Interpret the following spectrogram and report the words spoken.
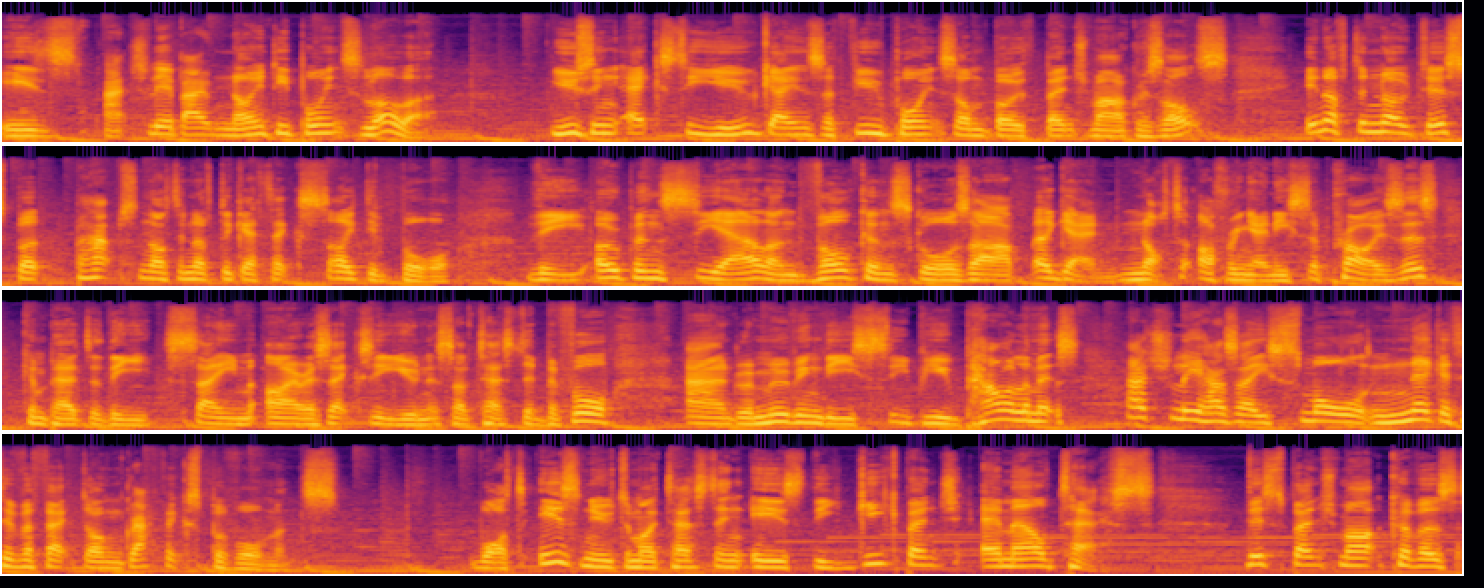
is actually about 90 points lower. Using XTU gains a few points on both benchmark results, enough to notice but perhaps not enough to get excited for. The OpenCL and Vulkan scores are, again, not offering any surprises compared to the same Iris Xe units I've tested before, and removing the CPU power limits actually has a small negative effect on graphics performance. What is new to my testing is the Geekbench ML tests. This benchmark covers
